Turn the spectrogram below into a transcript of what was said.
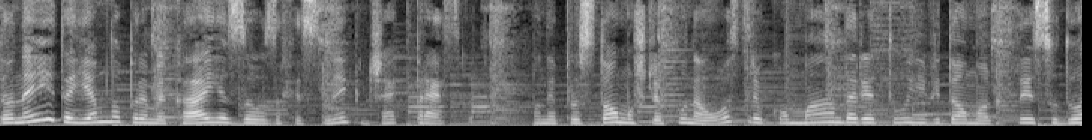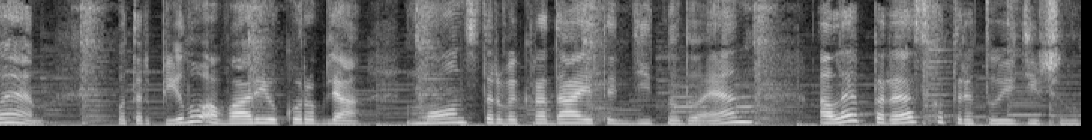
до неї таємно примикає зоозахисник Джек Прескот. У непростому шляху на острів команда рятує відому актрису Дуен, потерпілу аварію корабля. Монстр викрадає тендітну Дуен, але Прескот рятує дівчину.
